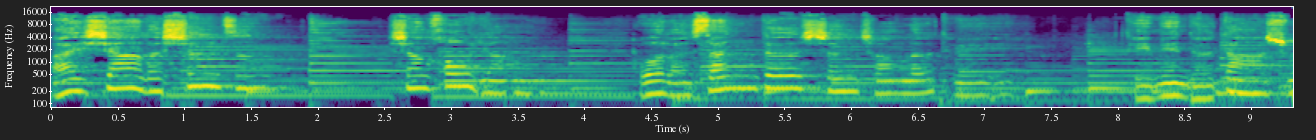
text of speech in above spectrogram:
矮下了身子，向后仰，我懒散地伸长了腿。对面的大叔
